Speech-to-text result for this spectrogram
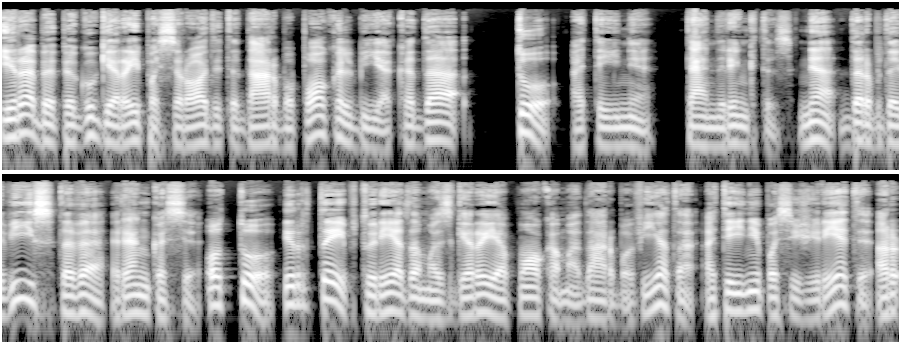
Yra bepigu gerai pasirodyti darbo pokalbyje, kada tu ateini ten rinktis. Ne darbdavys tave renkasi, o tu ir taip turėdamas gerai apmokamą darbo vietą ateini pasižiūrėti, ar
